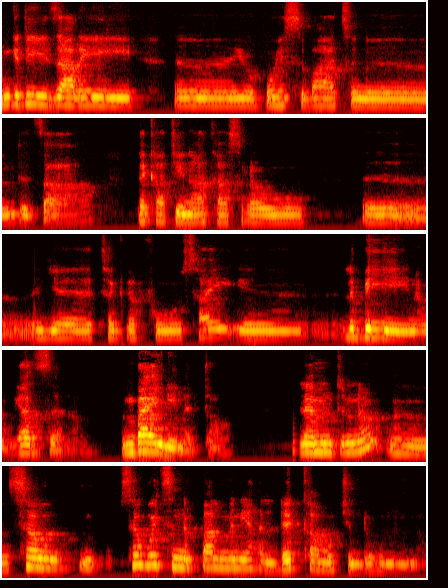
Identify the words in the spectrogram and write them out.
እንግዲህ ዛሬ የቦይ ስብሀትን እንደዛ በካቴና ታስረው እየተገፉ ሳይ ልቤ ነው ያዘነው። እምባዬን የመጣው። ለምንድን ነው ሰው ሰዎች ስንባል ምን ያህል ደካሞች እንደሆኑ ነው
